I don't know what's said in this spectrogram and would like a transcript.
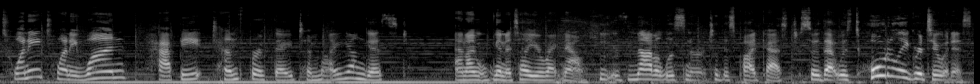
2021. Happy 10th birthday to my youngest. And I'm going to tell you right now, he is not a listener to this podcast. So that was totally gratuitous.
